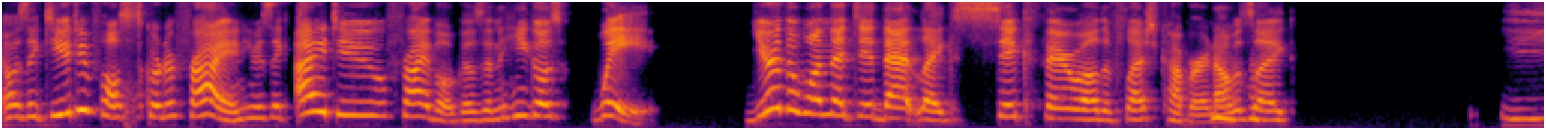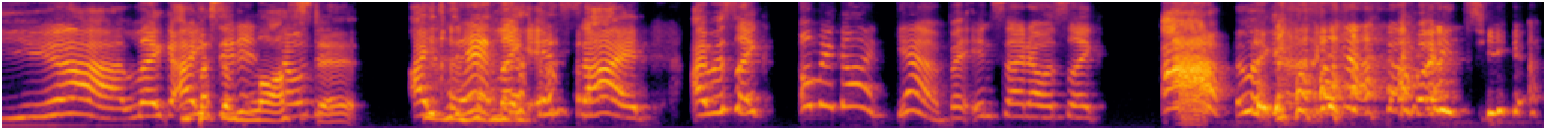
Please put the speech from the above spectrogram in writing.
I was like, do you do false quarter fry? And he was like, I do fry vocals. And he goes, wait, you're the one that did that like sick farewell to flesh cover. And I was like, yeah, like You I must have lost it. I did. Like inside, I was like, oh my God, yeah. But inside, I was like, ah, like I had no idea.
